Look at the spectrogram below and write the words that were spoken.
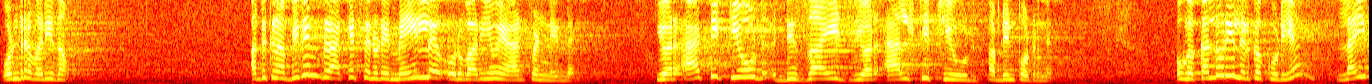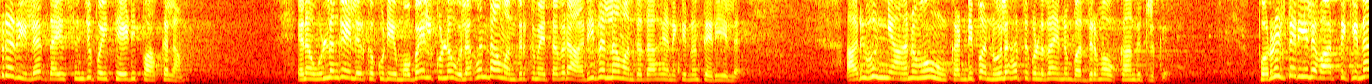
ஒன்றரை வரி தான் அதுக்கு நான் விதின் பிராக்கெட்ஸ் என்னுடைய மெயிலில் ஒரு வரியும் ஆட் பண்ணியிருந்தேன். Your attitude decides your altitude அப்படின்னு போட்டிருந்தேன். உங்கள் கல்லூரியில் இருக்கக்கூடிய லைப்ரரியில் தயவு செஞ்சு போய் தேடி பார்க்கலாம். ஏன்னா உள்ளங்கையில் இருக்கக்கூடிய மொபைலுக்குள்ளே உலகம்தான் வந்திருக்குமே தவிர அறிவெல்லாம் வந்ததாக எனக்கு இன்னும் தெரியல. அறிவு ஞானமும் கண்டிப்பாக நூலகத்துக்குள்ளே தான் இன்னும் பத்திரமா உட்கார்ந்துட்டு பொருள் தெரியல வார்த்தைக்குன்னா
